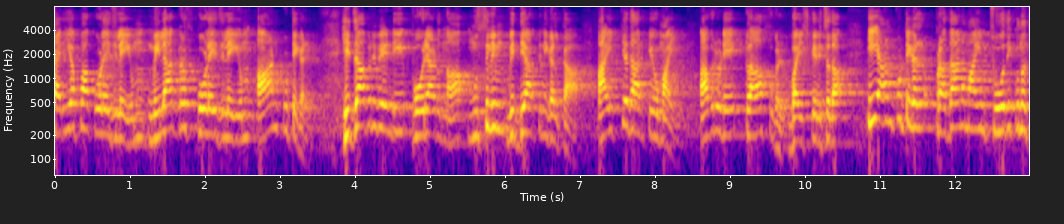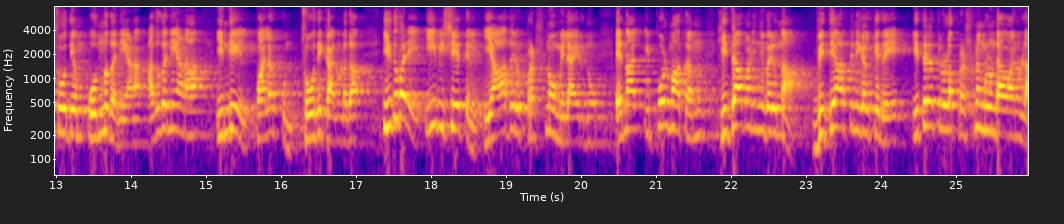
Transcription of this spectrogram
Cariappa കോളേജിലെയും മിലാഗ്രസ് കോളേജിലെയും ആൺകുട്ടികൾ ഹിജാബിന് വേണ്ടി പോരാടുന്ന മുസ്ലിം വിദ്യാർത്ഥിനികൾക്ക് ഐക്യദാർഢ്യവുമായി അവരുടെ ക്ലാസുകൾ ബഹിഷ്കരിച്ചത്. ഈ ആൺകുട്ടികൾ പ്രധാനമായും ചോദിക്കുന്ന ചോദ്യം ഒന്ന് തന്നെയാണ്. അതുതന്നെയാണ് ഇന്ത്യയിൽ പലർക്കും ചോദിക്കാനുള്ളത്. ഇതുവരെ ഈ വിഷയത്തിൽ യാതൊരു പ്രശ്നവുമില്ലായിരുന്നു. എന്നാൽ ഇപ്പോൾ മാത്രം ഹിജാബ് അണിഞ്ഞു വരുന്ന വിദ്യാർത്ഥിനികൾക്കെതിരെ ഇത്തരത്തിലുള്ള പ്രശ്നങ്ങൾ ഉണ്ടാവാനുള്ള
